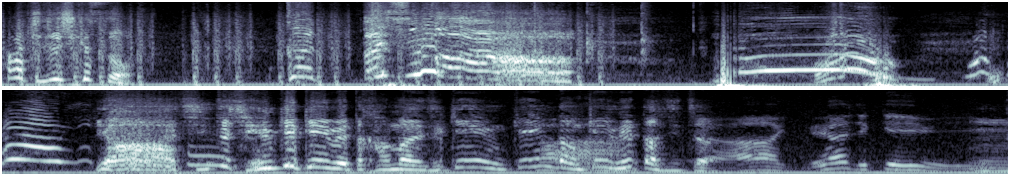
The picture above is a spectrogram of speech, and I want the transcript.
하나 기절 시켰어. 끝! 나이스! 와우! 야, 진짜 재밌게 게임했다, 가만히. 이제 게임, 게임다운 아. 게임 했다, 진짜. 아, 해야지 게임이. 음.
